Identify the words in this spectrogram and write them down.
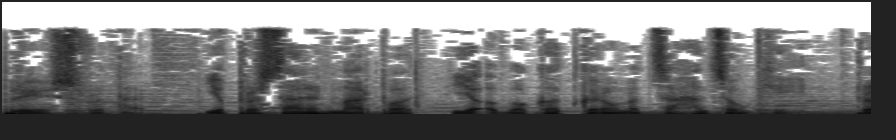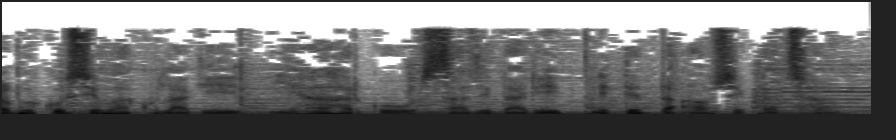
प्रिय श्रोता यो प्रसारण मार्फत यो अवगत गराउन चाहन्छौ कि प्रभुको सेवाको लागि यहाँहरूको साझेदारी नित्यन्त आवश्यकता छ।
